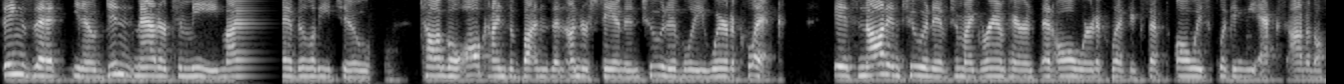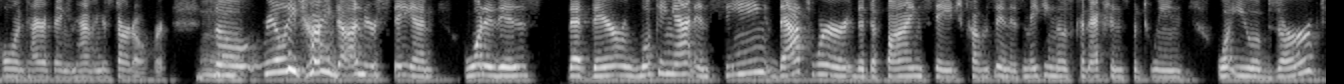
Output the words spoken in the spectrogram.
things that, you know, didn't matter to me, my ability to toggle all kinds of buttons and understand intuitively where to click. It's not intuitive to my grandparents at all where to click, except always clicking the X out of the whole entire thing and having to start over. Mm. So really trying to understand what it is that they're looking at and seeing, that's where the define stage comes in, is making those connections between what you observed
